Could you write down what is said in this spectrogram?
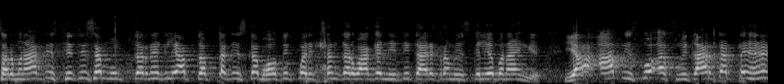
शर्मनाक स्थिति से मुक्त करने के लिए आप कब तक इसका भौतिक परीक्षण करवा के नीति कार्यक्रम इसके लिए बनाएँगे? या आप इसको अस्वीकार करते हैं?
